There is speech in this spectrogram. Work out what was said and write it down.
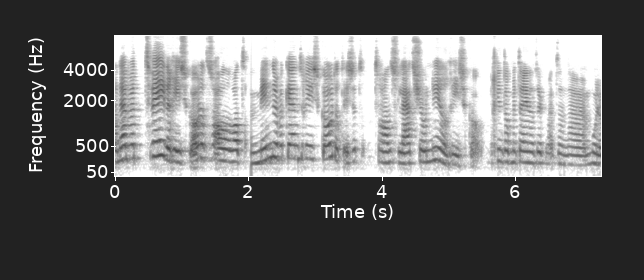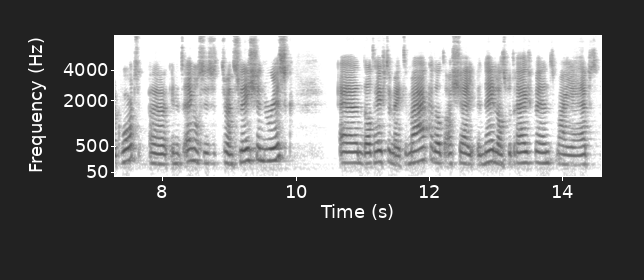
Dan hebben we het tweede risico. Dat is al wat minder bekend risico. Dat is het translationeel risico. Het begint ook meteen natuurlijk met een eh, moeilijk woord. Eh, in het Engels is het translation risk. En dat heeft ermee te maken dat als jij een Nederlands bedrijf bent, maar je hebt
